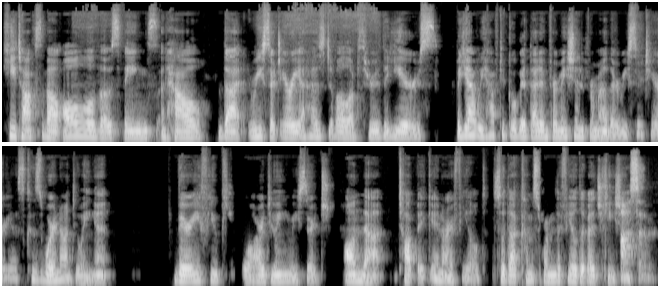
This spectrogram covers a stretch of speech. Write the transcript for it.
he talks about all of those things and how that research area has developed through the years. But yeah, we have to go get that information from other research areas because we're not doing it. Very few people are doing research on that topic in our field. So that comes from the field of education. Awesome.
